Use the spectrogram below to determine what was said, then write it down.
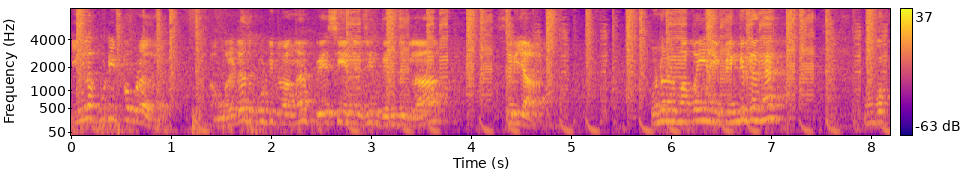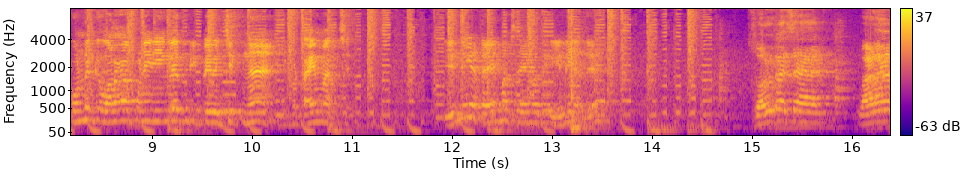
நீங்களா கூட்டிட்டு போக கூடாது. அவங்க ரெண்டு பேரும் கூட்டிட்டு வாங்க பேசி என்ன விஷயம் தெரிஞ்சுக்கலாம். சரியா? பொண்ணு நம்ம பையன்? இப்போ எங்க இருக்காங்க? உங்கள் பொண்ணுக்கு வளகா பண்ணி நீங்களே கூட்டிகிட்டு போய் வச்சுக்கோங்க. இப்போ டைம் ஆச்சு. என்னையா டைம் ஆச்சு டைம் ஆச்சு என்னையா அது சொல்கிறேன் சார். வழங்க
